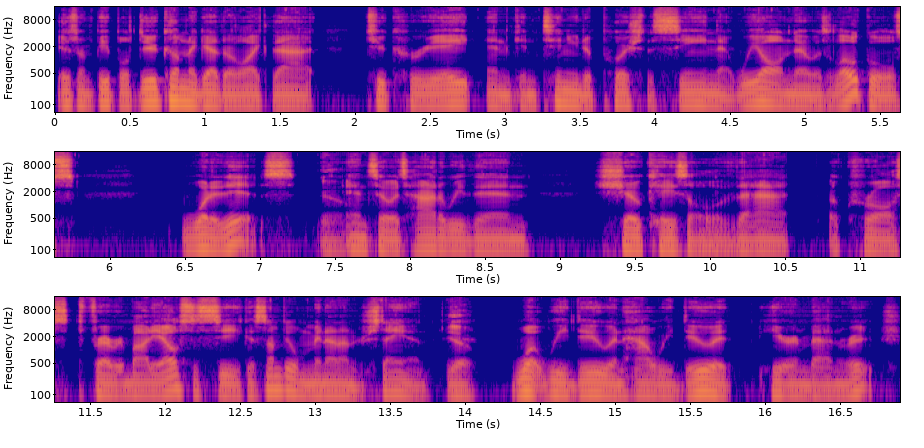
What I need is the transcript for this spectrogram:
is when people do come together like that to create and continue to push the scene that we all know as locals what it is Yeah. and so it's how do we then showcase all of that across for everybody else to see because some people may not understand Yeah. what we do and how we do it here in baton rouge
